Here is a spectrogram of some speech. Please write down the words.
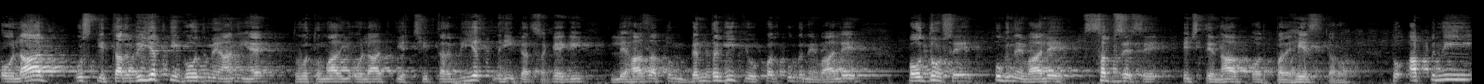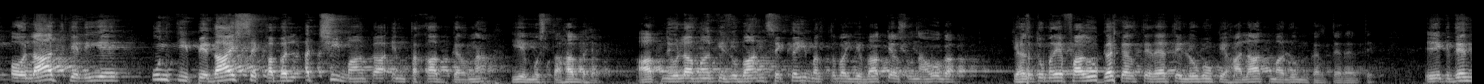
اولاد اس کی تربیت کی گود میں آنی ہے، تو وہ تمہاری اولاد کی اچھی تربیت نہیں کر سکے گی۔ لہٰذا تم گندگی کے اوپر اگنے والے پودوں سے، اگنے والے سبزے سے اجتناب اور پرہیز کرو۔ تو اپنی اولاد کے لیے ان کی پیدائش سے قبل اچھی ماں کا انتخاب کرنا یہ مستحب ہے۔ آپ نے علماء کی زبان سے کئی مرتبہ یہ واقعہ سنا ہوگا کہ حضرت عمر فاروق گشت کرتے رہتے، لوگوں کے حالات معلوم کرتے رہتے۔ ایک دن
